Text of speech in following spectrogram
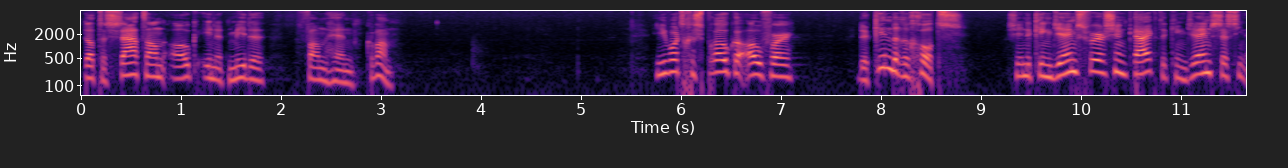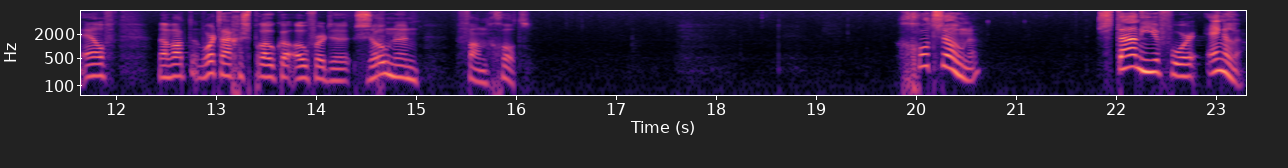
dat de Satan ook in het midden van hen kwam. Hier wordt gesproken over de kinderen Gods. Als je in de King James Version kijkt, de King James 1611, dan wordt daar gesproken over de zonen van God. Gods zonen staan hier voor engelen.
